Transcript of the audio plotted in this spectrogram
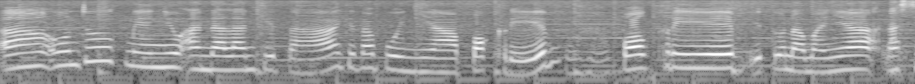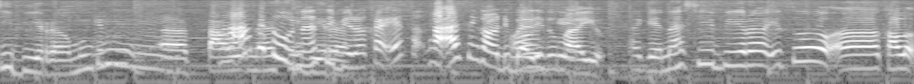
uh, untuk menu andalan kita, kita punya pork rib, pork rib itu namanya nasi bira. Mungkin Hmm. uh, tahu Nah, nasi tuh nasi bira. bira? Kayaknya nggak asing kalau di Bali tuh Oke. Mbak Ayu. Oke, nasi bira itu uh, kalau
